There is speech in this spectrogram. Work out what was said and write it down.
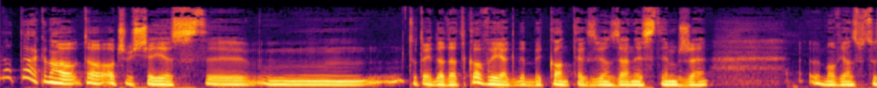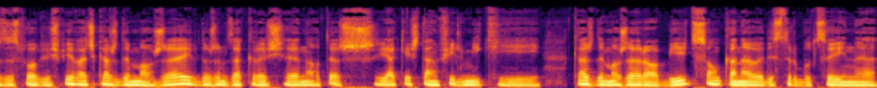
No tak, no to oczywiście jest y, mm, tutaj dodatkowy jak gdyby kontekst związany z tym, że mówiąc w cudzysłowie, śpiewać każdy może i w dużym zakresie no też jakieś tam filmiki każdy może robić. Są kanały dystrybucyjne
